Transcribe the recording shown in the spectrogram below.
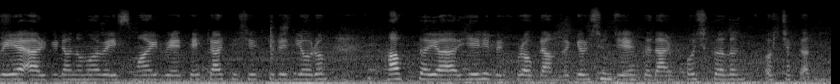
Bey'e, Ergül Hanım'a ve İsmail Bey'e tekrar teşekkür ediyorum. Haftaya yeni bir programda görüşünceye kadar hoş kalın, hoşça kalın.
